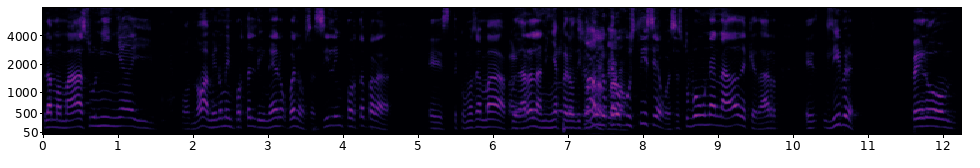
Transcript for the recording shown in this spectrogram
la mamá a su niña y pues no, a mí no me importa el dinero. Bueno, o sea, sí le importa para, este, ¿cómo se llama? Cuidar a la niña, pero dijo, Claro, no, yo claro. quiero justicia, güey. O sea, estuvo una nada de quedar eh, libre. Pero,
